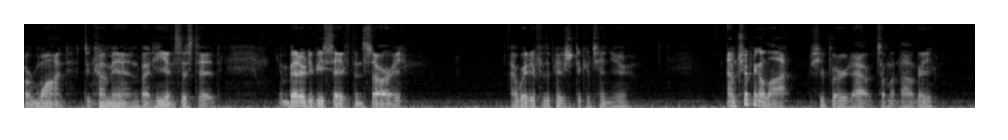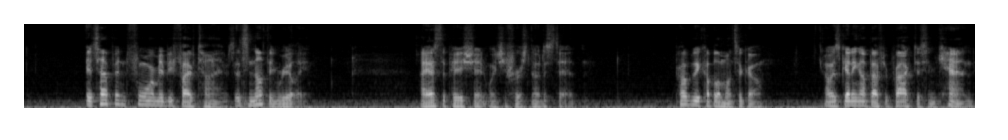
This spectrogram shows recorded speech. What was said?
or want to come in, but he insisted. Better to be safe than sorry. I waited for the patient to continue. I'm tripping a lot, she blurted out somewhat loudly. It's happened four, maybe five times. It's nothing really. I asked the patient when she first noticed it probably a couple of months ago. I was getting up after practice, and Ken,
